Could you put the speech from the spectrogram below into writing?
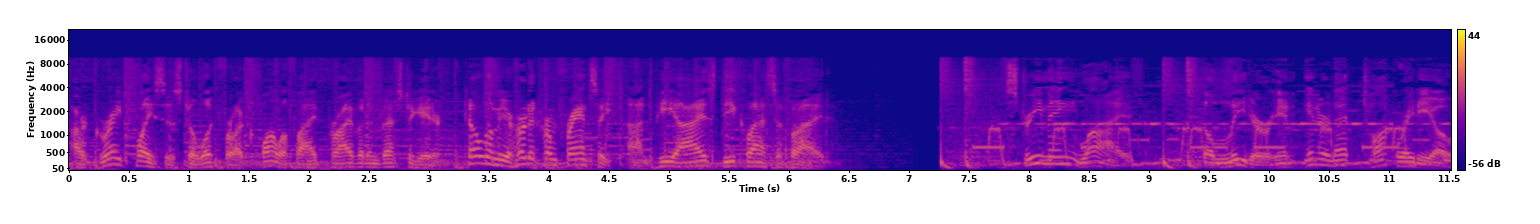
are great places to look for a qualified private investigator. Tell them you heard it from Francie on PI's Declassified. Streaming live, the leader in Internet talk radio,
